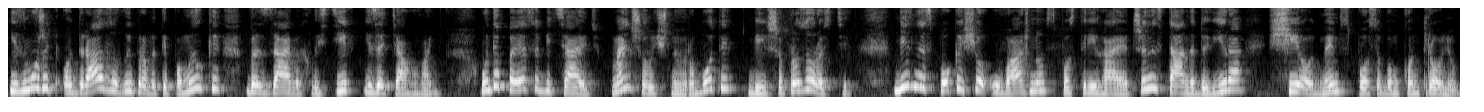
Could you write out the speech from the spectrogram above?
і зможуть одразу виправити помилки без зайвих листів і затягувань. У ДПС обіцяють менше ручної роботи, більше прозорості. Бізнес поки що уважно спостерігає, чи не стане довіра ще одним способом контролю.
